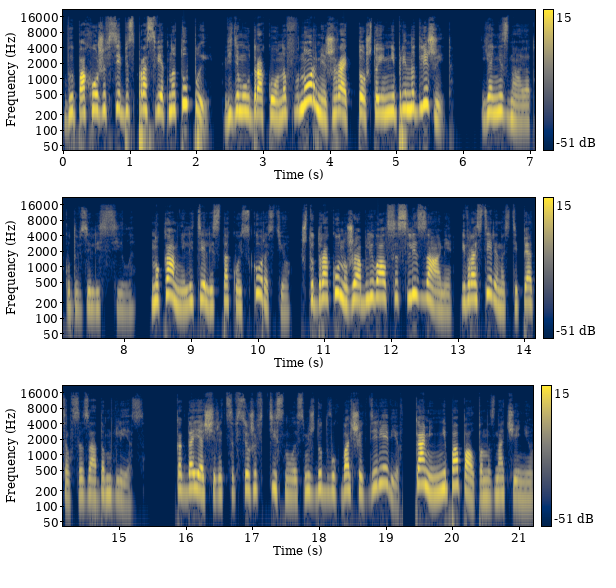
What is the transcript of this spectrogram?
Вы, похоже, все беспросветно тупы. Видимо, у драконов в норме жрать то, что им не принадлежит. Я не знаю, откуда взялись силы. Но камни летели с такой скоростью, что дракон уже обливался слезами и в растерянности пятился задом в лес. Когда ящерица все же втиснулась между двух больших деревьев, камень не попал по назначению,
